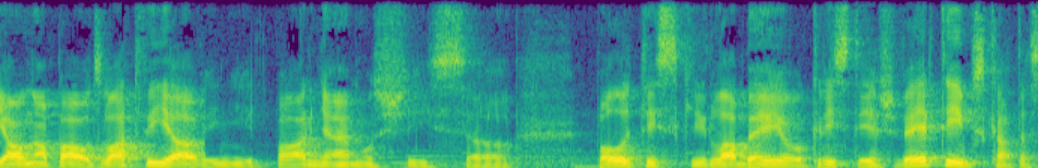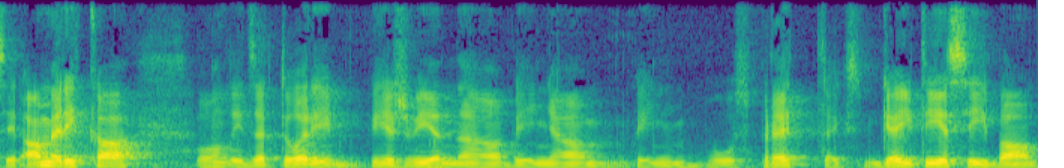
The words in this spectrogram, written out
jaunā paudze Latvijā ir pārņēmusi šīs politiski labējo kristiešu vērtības, kā tas ir Amerikā. Līdz ar to arī bieži vien viņa, viņa būs pret teiksim, geju tiesībām.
